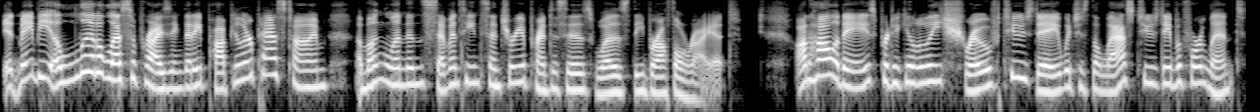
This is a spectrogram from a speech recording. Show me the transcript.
it may be a little less surprising that a popular pastime among London's 17th century apprentices was the brothel riot. On holidays, particularly Shrove Tuesday, which is the last Tuesday before Lent,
